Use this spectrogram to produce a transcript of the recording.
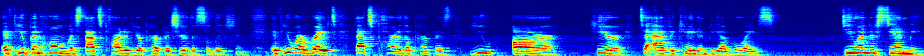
If you've been homeless, that's part of your purpose. You're the solution. If you were raped, that's part of the purpose. You are here to advocate and be a voice. Do you understand me?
